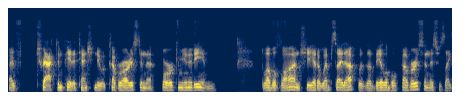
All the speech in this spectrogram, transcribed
I've tracked and paid attention to a cover artist in the horror community and blah blah blah. And she had a website up with available covers. And this was like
